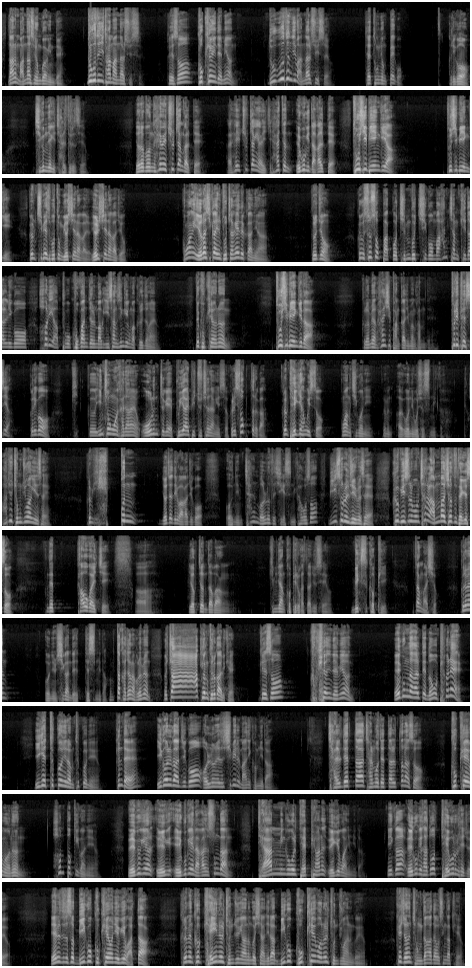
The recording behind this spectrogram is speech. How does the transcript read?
나는 만나서 영광인데. 누구든지 다 만날 수 있어요. 그래서 국회의원이 되면 누구든지 만날 수 있어요. 대통령 빼고. 그리고 지금 얘기 잘 들으세요. 여러분 해외 출장 갈 때, 아, 해외 출장이 아니지. 하여튼 외국이 나갈 때 2시 비행기야. 2시 비행기. 그럼 집에서 보통 몇 시에 나가요? 10시에 나가죠. 공항에 11시까지는 도착해야 될 거 아니야. 그러죠? 그리고 수속 받고 짐 붙이고 막 한참 기다리고 허리 아프고 고관절 막 이상 생기고 막 그러잖아요. 근데 국회의원은 2시 비행기다. 그러면 1시 반까지만 가면 돼. 프리패스야. 그리고 기, 그 인천공항에 가잖아요. 오른쪽에 VIP 주차장이 있어. 그리 쏙 들어가. 그럼 대기하고 있어. 공항 직원이. 그러면 아, 의원님 오셨습니까? 아주 정중하게 인사해. 그럼 예쁜 여자들이 와가지고 의원님 차는 뭘로 드시겠습니까? 하고서 미소를 지으면서 해. 그 미소를 보면 차를 안 마셔도 되겠어. 근데 가오가 있지. 어, 역전다방 김양 커피로 갖다 주세요. 믹스 커피 딱 마셔. 그러면 의원님 시간 되, 됐습니다. 딱 가잖아. 그러면 쫙 그냥 들어가 이렇게. 그래서 국회의원이 되면 외국 나갈 때 너무 편해. 이게 특권이라면 특권이에요. 근데 이걸 가지고 언론에서 시비를 많이 겁니다. 잘 됐다 잘못됐다를 떠나서 국회의원은 헌법기관이에요. 외국에 외국에 나가는 순간 대한민국을 대표하는 외교관입니다. 그러니까 외국에 가도 대우를 해줘요. 예를 들어서 미국 국회의원이 여기 왔다. 그러면 그 개인을 존중하는 것이 아니라 미국 국회의원을 존중하는 거예요. 그래서 저는 정당하다고 생각해요.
